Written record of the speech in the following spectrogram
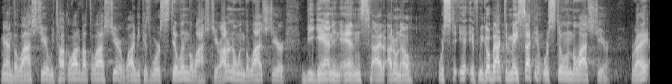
Man, the last year, we talk a lot about the last year. Why? Because we're still in the last year. I don't know when the last year began and ends. I, I don't know. We're st- if we go back to May 2nd, we're still in the last year, right?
